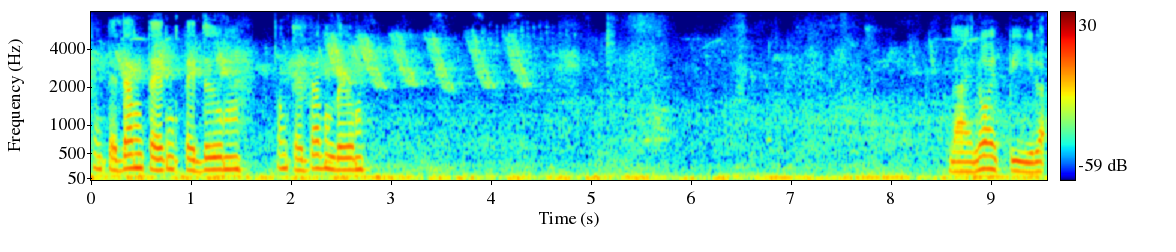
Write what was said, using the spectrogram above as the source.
ตั้งแต่ดั้งแต่ตั้งแต่เดิม ตั้งแต่ดั้งเดิม หลายร้อยปีละ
